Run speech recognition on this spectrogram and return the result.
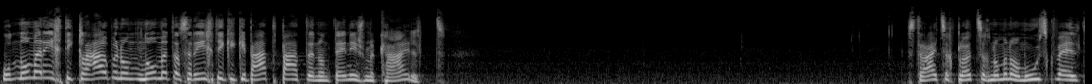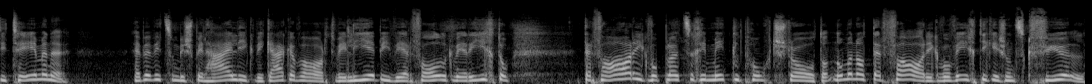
Und nur richtig glauben und nur das richtige Gebet beten und dann ist man geheilt. Es dreht sich plötzlich nur noch um ausgewählte Themen. Eben wie zum Beispiel Heilung, wie Gegenwart, wie Liebe, wie Erfolg, wie Reichtum. Die Erfahrung, die plötzlich im Mittelpunkt steht. Und nur noch die Erfahrung, die wichtig ist und das Gefühl.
